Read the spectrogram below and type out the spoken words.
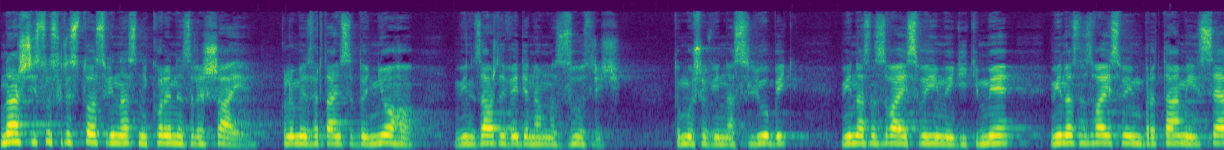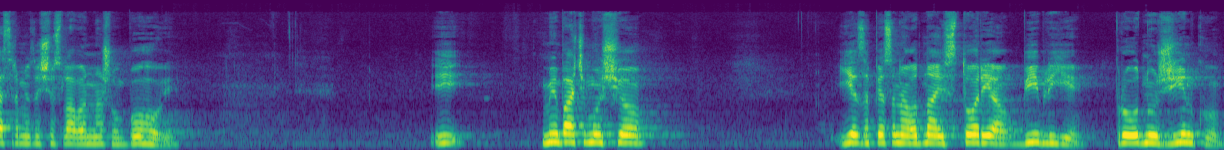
Наш Ісус Христос Він нас ніколи не залишає. Коли ми звертаємося до Нього, Він завжди вийде нам на зустріч, тому що Він нас любить. Він нас називає своїми дітьми, Він нас називає своїми братами і сестрами за що слава нашому Богові. І ми бачимо, що є записана одна історія в Біблії про одну жінку.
